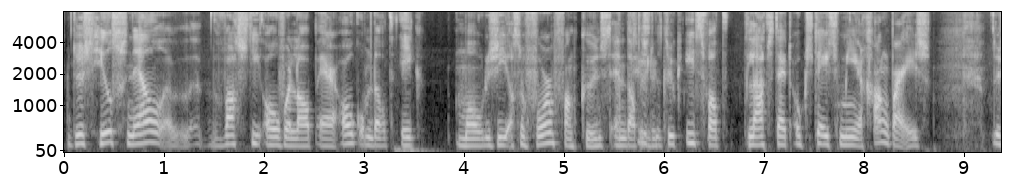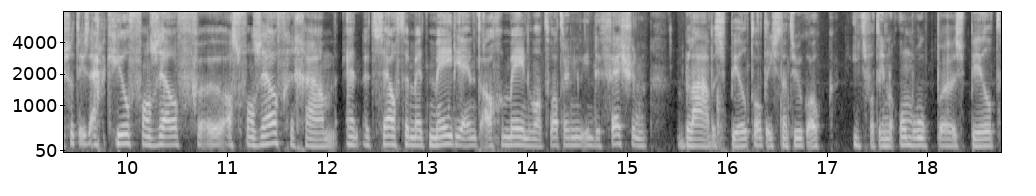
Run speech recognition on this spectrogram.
dus heel snel was die overlap er. Ook omdat ik mode zie als een vorm van kunst. En dat Tuurlijk. is natuurlijk iets wat de laatste tijd ook steeds meer gangbaar is. Dus dat is eigenlijk heel vanzelf uh, als vanzelf gegaan. En hetzelfde met media in het algemeen. Want wat er nu in de fashionbladen speelt, dat is natuurlijk ook iets wat in de omroep uh, speelt.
